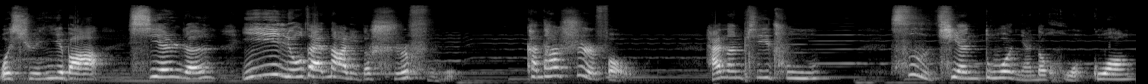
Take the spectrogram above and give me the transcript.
我寻一把。先人遗留在那里的石斧，看它是否还能劈出四千多年的火光，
